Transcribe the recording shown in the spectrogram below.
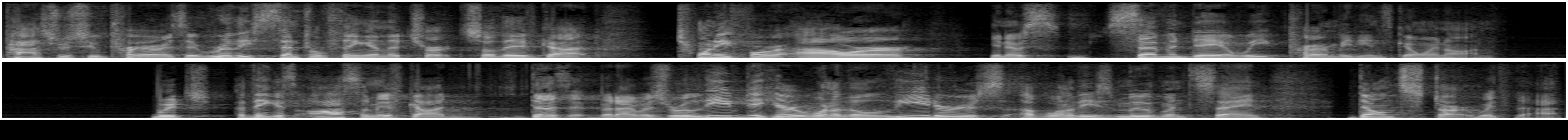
pastors who prayer is a really central thing in the church. So they've got 24 hour you know, seven day a week prayer meetings going on, which I think is awesome if God does it. But I was relieved to hear one of the leaders of one of these movements saying, don't start with that.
